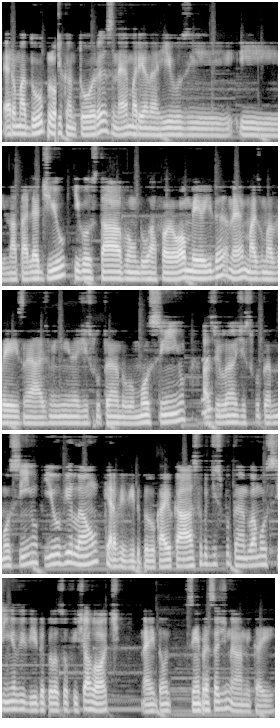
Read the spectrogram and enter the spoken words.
Era uma dupla de cantoras, né? Mariana Rios e, e Natália Dill, que gostavam do Rafael Almeida, né? Mais uma vez, né? As meninas disputando o mocinho, as vilãs disputando o mocinho, e o vilão, que era vivido pelo Caio Castro, disputando a mocinha vivida pela Sophie Charlotte, né? Então, sempre essa dinâmica aí.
